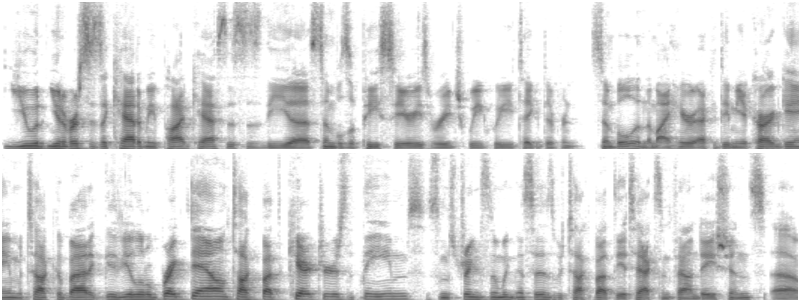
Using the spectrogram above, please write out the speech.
U- Universus Academy podcast. This is the uh, Symbols of Peace series, where each week we take a different symbol in the My Hero Academia card game and talk about it, give you a little breakdown, talk about the characters, the themes, some strengths and weaknesses. We talk about the attacks and foundations. Uh,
